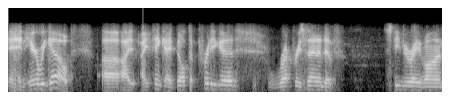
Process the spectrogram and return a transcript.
And here we go. Uh, I, I think I built a pretty good representative Stevie Ray Vaughan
